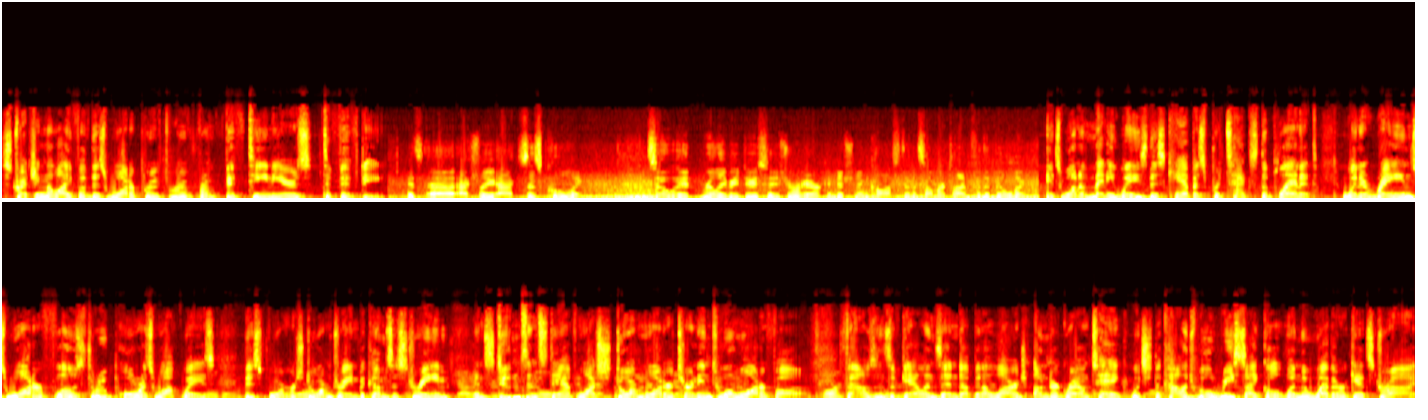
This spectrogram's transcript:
stretching the life of this waterproofed roof from 15 years to 50. It uh, actually acts as cooling. So it really reduces your air conditioning cost in the summertime for the building. It's one of many ways this campus protects the planet. When it rains, water flows through porous walkways. This former storm drain becomes a stream, and students and staff watch stormwater turn into a waterfall. Thousands of gallons end up in a large underground tank, which the college will recycle when the weather gets dry.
